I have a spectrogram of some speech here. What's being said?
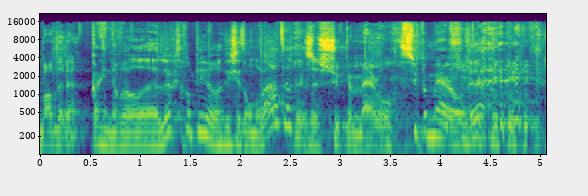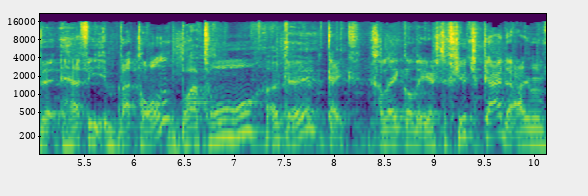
badderen. Kan je nog wel eh, lucht op, joh? Die zit onder water. Dat is een super Meryl. Super Meryl, hè? De Heavy Baton. Baton, oké. Kijk, gelijk al de eerste future kaart. De Iron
